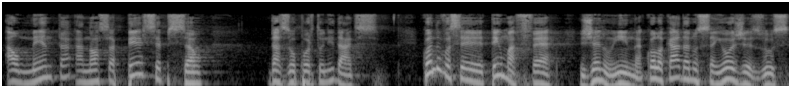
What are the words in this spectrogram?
aumenta a nossa percepção das oportunidades. Quando você tem uma fé genuína, colocada no Senhor Jesus,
